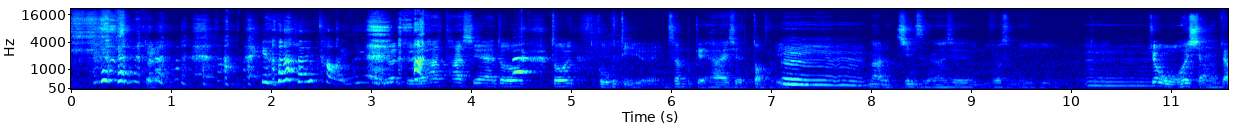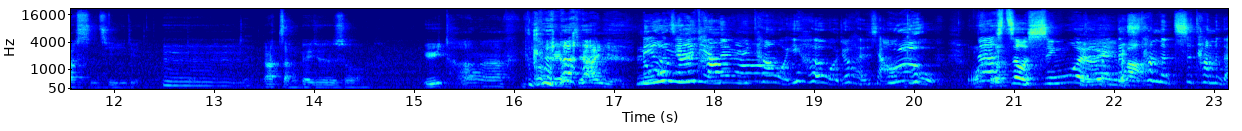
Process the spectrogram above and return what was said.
对，有没有很讨厌？我就觉得他他现在都都谷底了，你再不给他一些动力，嗯嗯那你禁止那些有什么意义？嗯，就我会想的比较实际一点。嗯那长辈就是说，鱼汤啊，都没有加盐，没有加盐的鱼汤，我一喝我就很想要吐。我那只有腥味而已但是，他们是他们的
